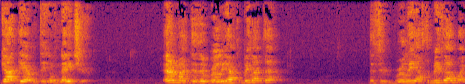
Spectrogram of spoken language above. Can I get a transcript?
goddamn thing of nature. And I'm like, does it really have to be like that? Does it really have to be that way?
